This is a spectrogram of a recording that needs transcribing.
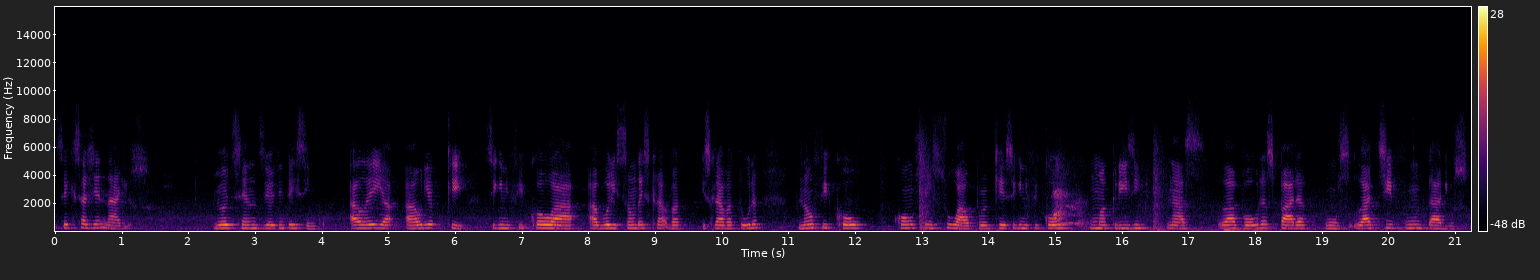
Sexagenários, 1885. A Lei Áurea, que significou a abolição da escrava, escravatura, não ficou consensual, porque significou uma crise nas lavouras para os latifundários.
